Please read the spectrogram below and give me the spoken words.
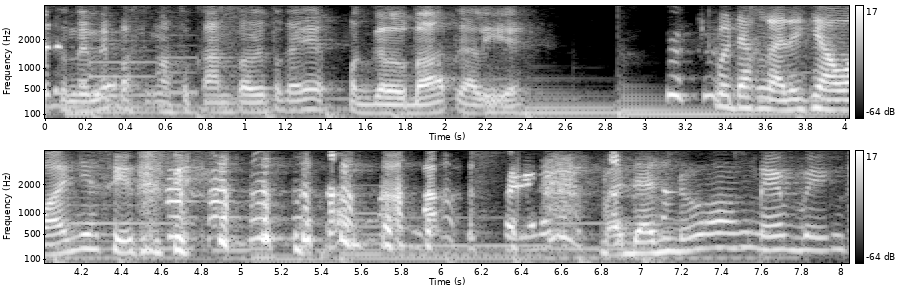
Seninnya pas masuk kantor itu kayaknya pegel banget kali ya. udah nggak ada nyawanya sih itu sih. Badan doang nebeng.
